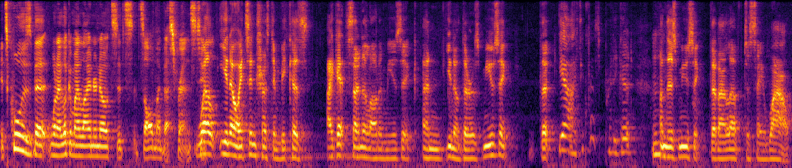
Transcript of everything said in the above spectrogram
it's cool is that when I look at my liner notes, it's it's all my best friends. Too. Well, you know, it's interesting because I get sent a lot of music, and you know, there's music that yeah, I think that's pretty good, Mm-hmm. and there's music that I love to say wow,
